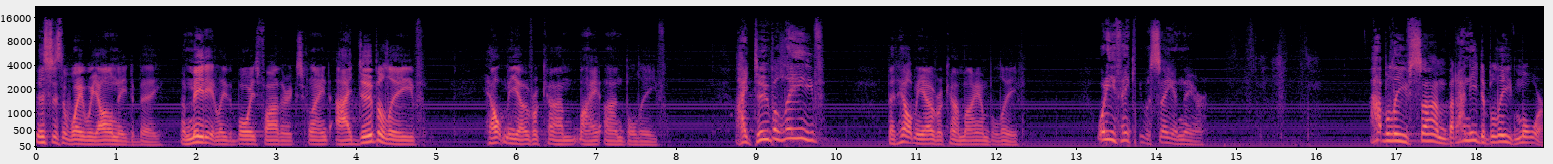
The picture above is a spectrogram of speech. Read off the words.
this is the way we all need to be. Immediately, the boy's father exclaimed, I do believe. Help me overcome my unbelief. I do believe but help me overcome my unbelief. What do you think he was saying there? I believe some, but I need to believe more.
